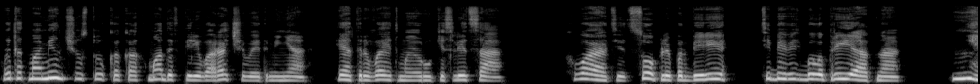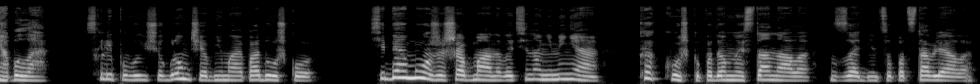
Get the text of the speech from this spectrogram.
В этот момент чувствую, как Ахмадов переворачивает меня и отрывает мои руки с лица. «Хватит, сопли подбери, тебе ведь было приятно». «Не было!» Схлипываю еще громче, обнимая подушку. Себя можешь обманывать, но не меня. Как кошка подо мной стонала, задницу подставляла.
